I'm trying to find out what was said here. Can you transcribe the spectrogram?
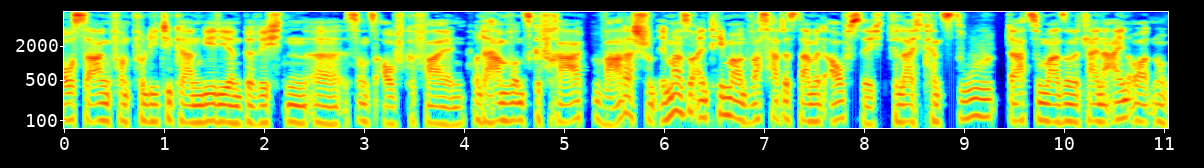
Aussagen von Politikern, Medienberichten äh, ist uns aufgefallen. Und da haben wir uns gefragt, war das schon immer so ein Thema und was hat es damit auf sich? Vielleicht kannst du dazu mal so eine kleine Einordnung.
